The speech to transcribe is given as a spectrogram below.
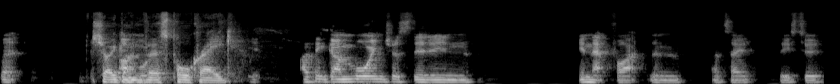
but Shogun more- versus Paul Craig. I think I'm more interested in in that fight than I'd say these two.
